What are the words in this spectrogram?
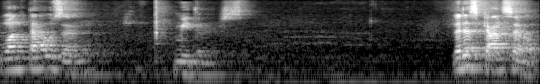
1,000 meters. Let us cancel.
